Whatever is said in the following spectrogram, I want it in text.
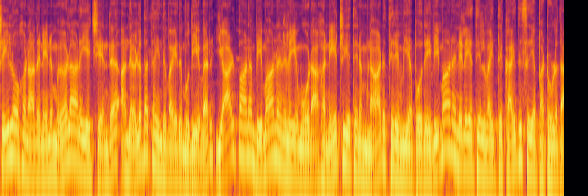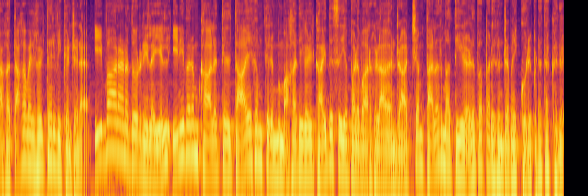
ஸ்ரீலோகநாதன் எனும் ஏழாலையைச் சேர்ந்த அந்த எழுபத்தைந்து வயது முதியவர் யாழ்ப்பாணம் விமான நிலையம் ஊடாக நேற்றைய தினம் நாடு திரும்பிய போது விமான நிலையத்தில் வைத்து கைது செய்யப்பட்டுள்ளதாக தகவல்கள் தெரிவிக்கின்றன. இவ்வாறானதொரு நிலையில் இனிவரும் காலத்தில் தாயகம் திரும்பும் அகதிகள் கைது செய்யப்படுவார்களா என்ற அச்சம் பலர் மத்தியில் எழுப்பப்படுகின்றமை குறிப்பிடத்தக்கது.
